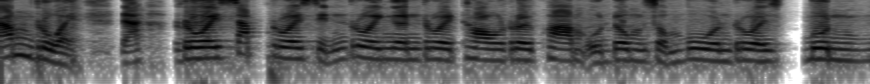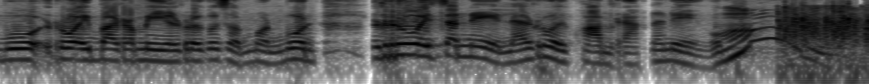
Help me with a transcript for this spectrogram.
ร่ำรวยนะรวยทรัพย์รวยสินรวยเงินรวยทองรวยความอุดมสมบูรณ์รวยบุญรวยบารมีรวยกุศลผลบุญรวยเสน่ห์และรวยความรักนั่นเองอืม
